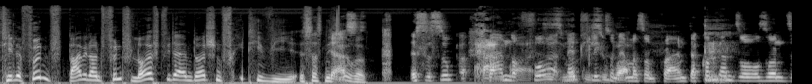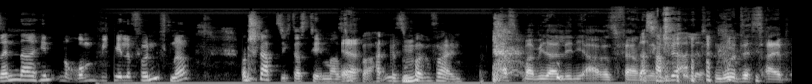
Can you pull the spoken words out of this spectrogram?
Tele 5, Babylon 5 läuft wieder im deutschen Free TV. Ist das nicht Ja, es- irre? Es ist super. Vor allem noch vor Netflix und. Amazon Prime. Da kommt dann so, so ein Sender hinten rum wie Tele5, ne? Und schnappt sich das Thema. Ja. Super. Hat mir super gefallen. Erstmal wieder lineares Fernsehen. Das haben wir alle. Nur deshalb.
